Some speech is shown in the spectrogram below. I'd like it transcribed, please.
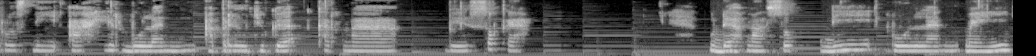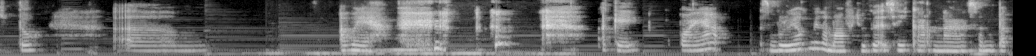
Terus di akhir bulan April juga karena besok ya udah masuk di bulan Mei gitu. Um, apa ya? Oke okay, pokoknya sebelumnya aku minta maaf juga sih karena sempet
